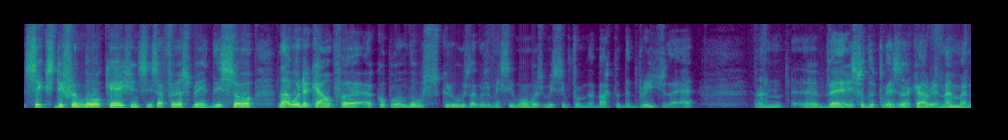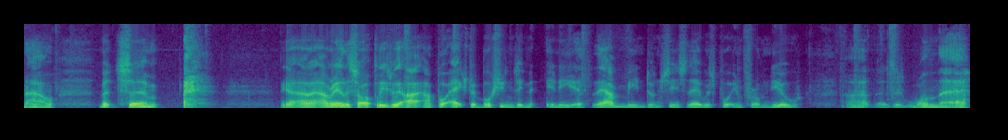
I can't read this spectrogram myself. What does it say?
six different locations since I first made this so that would account for a couple of loose screws that was missing. One was missing from the back of the bridge there and uh, various other places I can't remember now but um, yeah I, am really sort of pleased with it. I, I, put extra bushings in in here. They haven't been done since they was put in from new. Uh, there's one there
